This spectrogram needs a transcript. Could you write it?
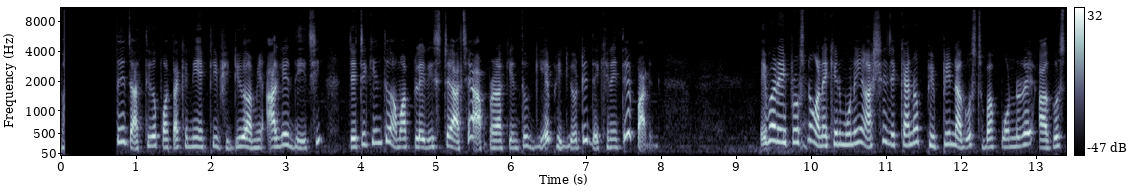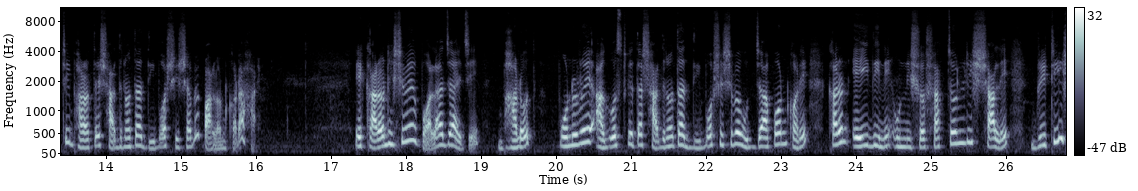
ভারতের জাতীয় পতাকা নিয়ে একটি ভিডিও আমি আগে দিয়েছি। যেটি কিন্তু আমার প্লেলিস্টে আছে, আপনারা কিন্তু গিয়ে ভিডিওটি দেখে নিতে পারেন। এবার এই প্রশ্ন অনেকের মনেই আসে যে, কেন ফিফটিন আগস্ট বা পনেরোই আগস্টই ভারতের স্বাধীনতা দিবস হিসাবে পালন করা হয়? এর কারণ হিসেবে বলা যায় যে, ভারত পনেরোই আগস্টকে তার স্বাধীনতা দিবস হিসেবে উদযাপন করে, কারণ এই দিনে উনিশশো সাতচল্লিশ সালে ব্রিটিশ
